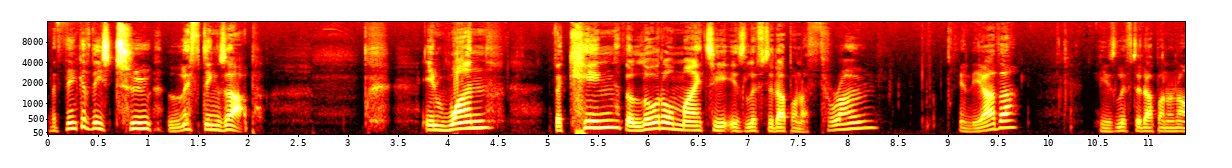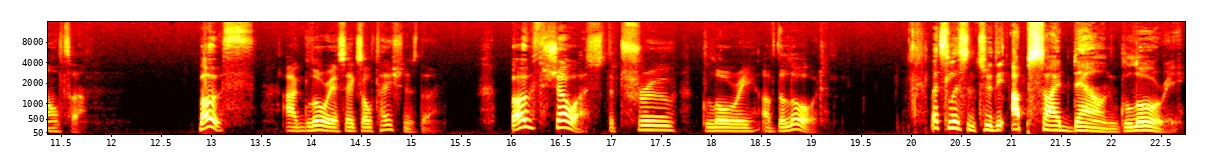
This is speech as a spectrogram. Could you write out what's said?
But think of these two liftings up. In one, the King, the Lord Almighty, is lifted up on a throne. In the other, he is lifted up on an altar. Both are glorious exaltations, though. Both show us the true glory of the Lord. Let's listen to the upside down glory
